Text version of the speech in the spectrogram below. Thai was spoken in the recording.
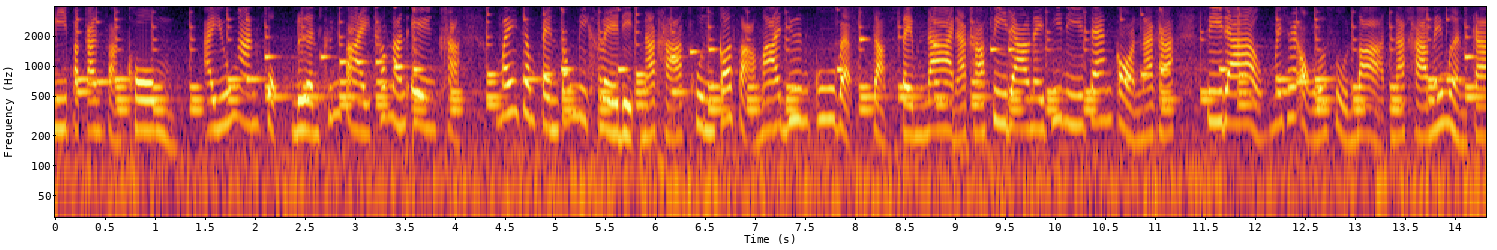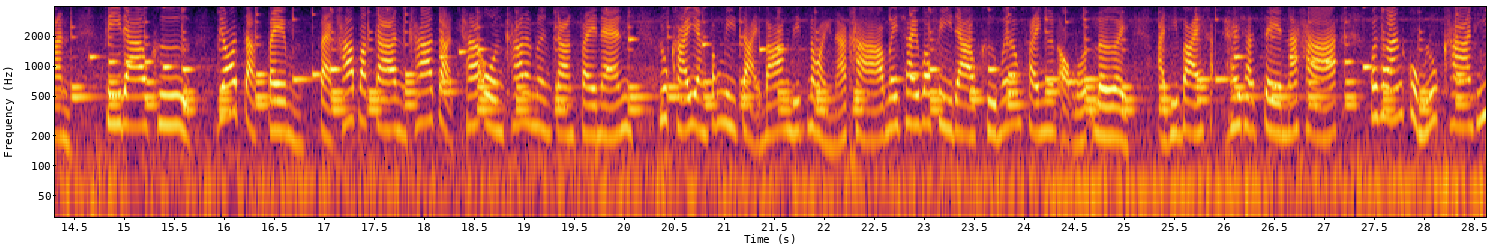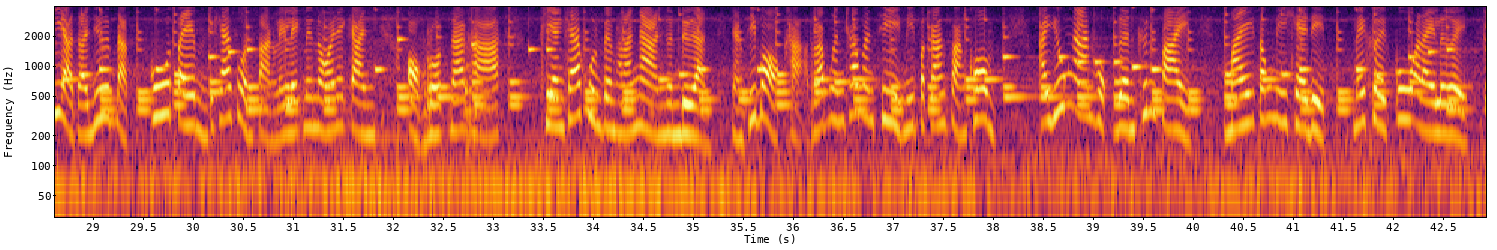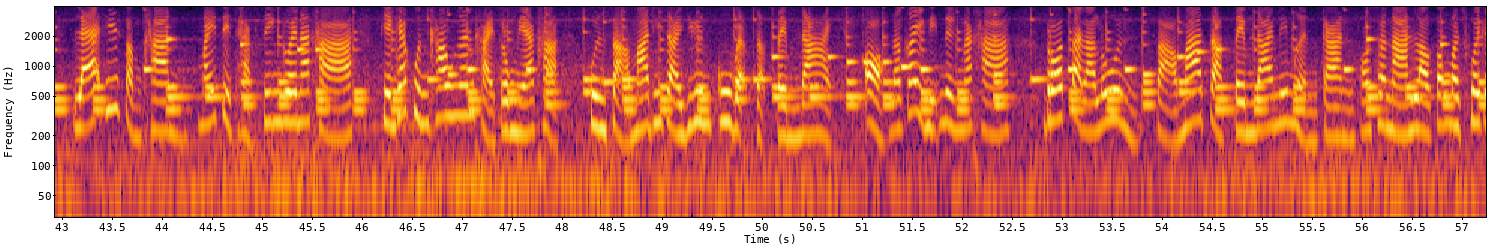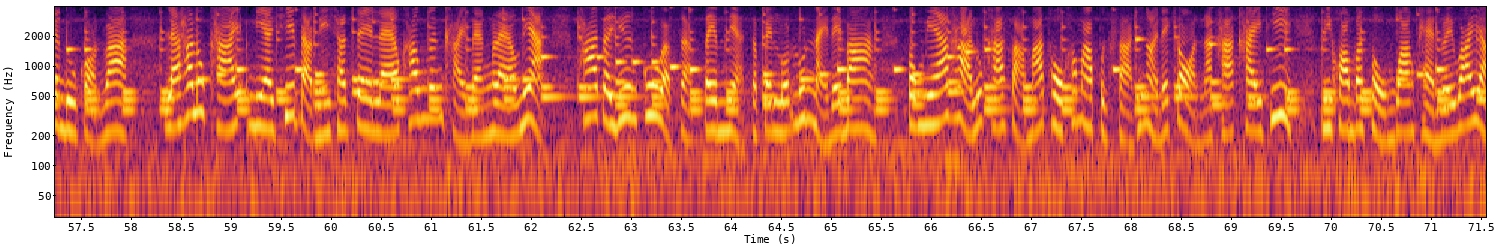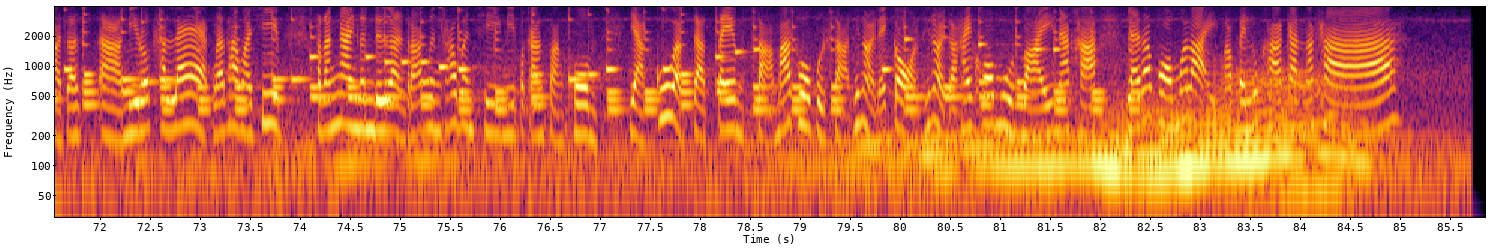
มีประกันสังคม อายุงาน 6 เดือนขึ้นไปเท่านั้นเองค่ะ ไม่จำเป็นต้องมีเครดิตนะคะ คุณก็สามารถยื่นกู้แบบจัดเต็มได้นะคะ ฟรีดาวในที่นี้แจ้งก่อนนะคะ ฟรีดาวไม่ใช่ออกรถศูนย์บาทนะคะ ไม่เหมือนกัน ฟรีดาวคือยอดจัดเต็ม แต่ค่าประกันค่าจัดค่าโอนค่าดำเนินการไฟแนนซ์ลูกค้ายังต้องมีจ่ายบ้างนิดหน่อยนะคะ ไม่ใช่ว่าฟรีดาวคือไม่ต้องใช้เงินออกรถเลย อธิบายให้ชัดเจนนะคะ เพราะฉะนั้นกลุ่มลูกค้าที่อยากจะยื่นแบบกู้เต็ม แค่ส่วนต่างเล็กๆน้อยๆในการออกรถนะคะ เพียงแค่คุณเป็นพนักงานเงินเดือน อย่างที่บอกค่ะ รับเงินเข้าบัญชี มีประกันสังคม อายุงาน 6 เดือนขึ้นไป ไม่ต้องมีเครดิต ไม่เคยกู้อะไรเลย และที่สำคัญไม่ติดแท็กซิ่งด้วยนะคะ เพียงแค่คุณเข้าเงื่อนไขตรงนี้ค่ะ คุณสามารถที่จะยื่นกู้แบบจัดเต็มได้อ๋อแล้วก็อีกนิดนึงนะคะ รถแต่ละรุ่นสามารถจัดเต็มได้ไม่เหมือนกัน เพราะฉะนั้นเราต้องมาช่วยกันดูก่อนว่า แล้วถ้าลูกค้ามีอาชีพแบบนี้ชัดเจนแล้วเข้าเงื่อนไขแบงค์แล้วเนี่ยถ้าจะยื่นกู้แบบจัดเต็มเนี่ยจะเป็นรถรุ่นไหนได้บ้าง ตรงนี้ค่ะลูกค้าสามารถโทรเข้ามาปรึกษาพี่หน่อยได้ก่อนนะคะ ใครที่มีความประสงค์วางแผนไว้ว่าอยากจะมีรถคันแรกและทำอาชีพ พนักงานเงินเดือน รับเงินเข้าบัญชี มีประกันสังคม อยากกู้แบบจัดเต็ม สามารถโทรปรึกษาพี่หน่อยได้ก่อน พี่หน่อยจะให้ข้อมูลไว้นะคะ และถ้าพร้อมเมื่อไหร่มาเป็นลูกค้ากันนะคะ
